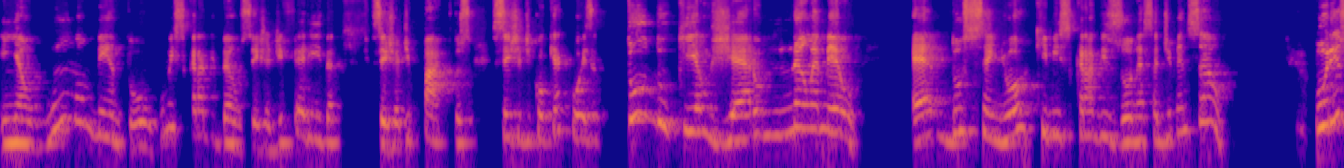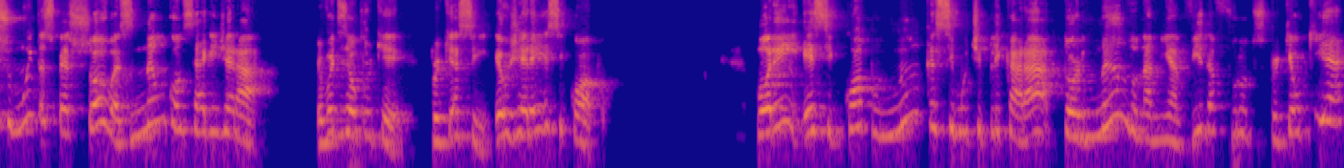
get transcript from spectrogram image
em algum momento alguma escravidão, seja de ferida, seja de pactos, seja de qualquer coisa, tudo que eu gero não é meu, é do Senhor que me escravizou nessa dimensão. Por isso, muitas pessoas não conseguem gerar. Eu vou dizer o porquê. Porque assim, eu gerei esse copo. Porém, esse copo nunca se multiplicará, tornando na minha vida frutos. Porque o que é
